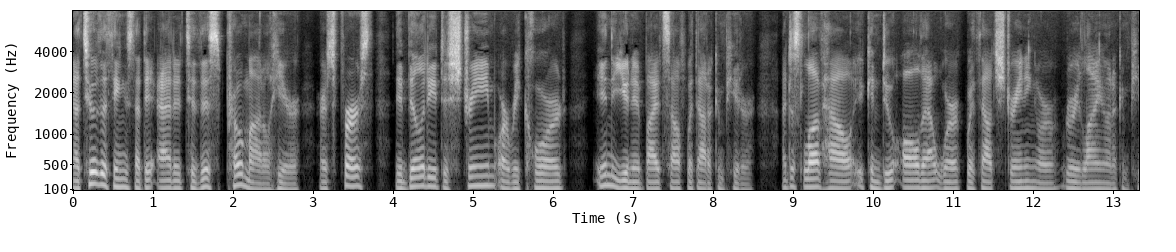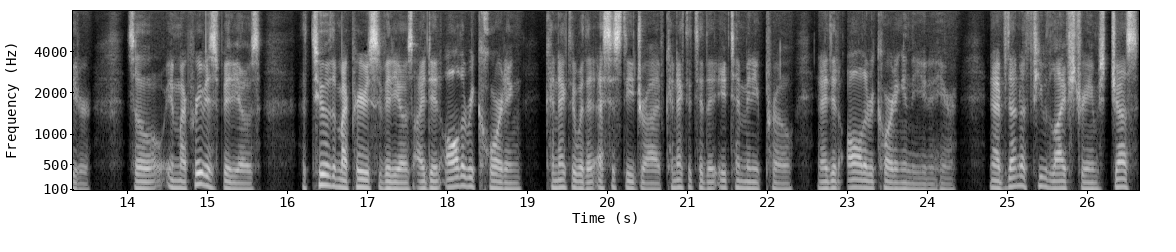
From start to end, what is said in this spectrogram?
Now, two of the things that they added to this Pro model here is first, the ability to stream or record in the unit by itself without a computer. I just love how it can do all that work without straining or relying on a computer. So in my previous videos, two of my previous videos, I did all the recording connected with an SSD drive, connected to the Atem Mini Pro, and I did all the recording in the unit here. And I've done a few live streams just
